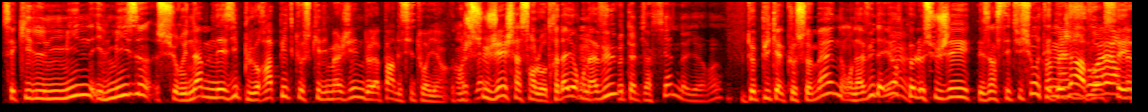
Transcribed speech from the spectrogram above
c'est qu'il mine, il mise sur une amnésie plus rapide que ce qu'il imagine de la part des citoyens. Un sujet chassant l'autre. Et d'ailleurs, on a vu. Peut-être la sienne d'ailleurs. Hein. Depuis quelques semaines, on a vu d'ailleurs que le sujet des institutions était déjà avancé.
